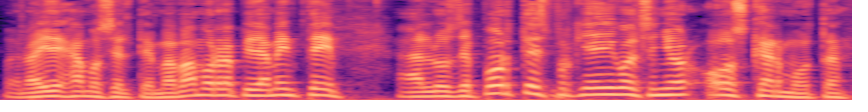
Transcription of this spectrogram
Bueno, ahí dejamos el tema. Vamos rápidamente a los deportes porque ya llegó el señor Oscar Mota.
